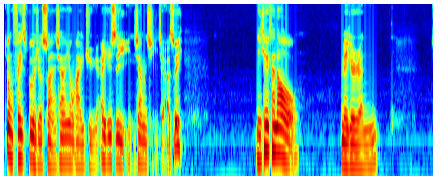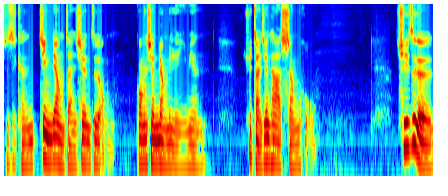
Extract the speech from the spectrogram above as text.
用 Facebook 就算了，现在用 IG，IG 是以影像起家，所以你可以看到每个人就是可能尽量展现这种光鲜亮丽的一面，去展现他的生活。其实这个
